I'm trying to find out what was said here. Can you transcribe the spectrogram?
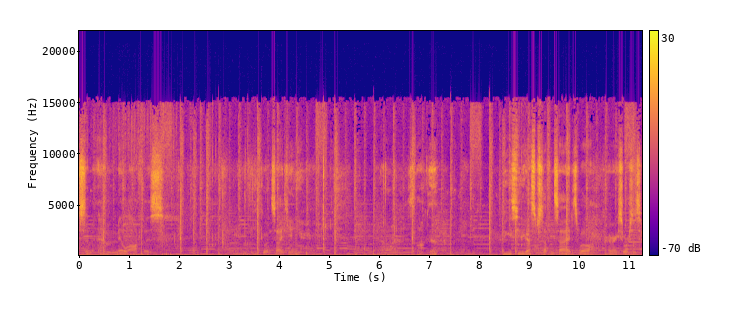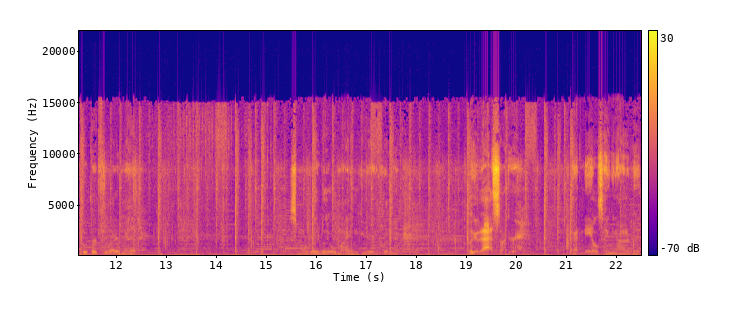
SMM mill office. You can go inside, can you? No, it's locked up. You can see they got some stuff inside as well. Primary sources. Ooh, a bird flew right over my head. Some more really, really old mining gear and equipment. Look at that sucker. Got nails hanging out of it.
